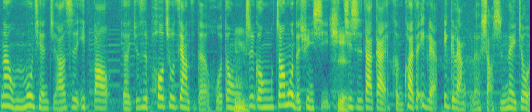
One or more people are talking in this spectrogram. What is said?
那我们目前只要是一包，呃，就是 po 出这样子的活动，志工招募的讯息，是。其实大概很快在一两一个两个小时内就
